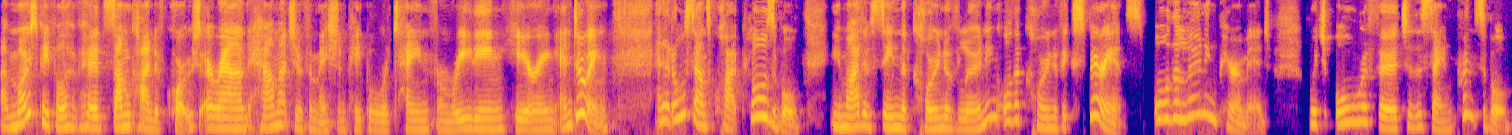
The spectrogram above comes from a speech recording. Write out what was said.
Uh, most people have heard some kind of quote around how much information people retain from reading, hearing, and doing. And it all sounds quite plausible. You might have seen the cone of learning or the cone of experience or the learning pyramid, which all refer to the same principle.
